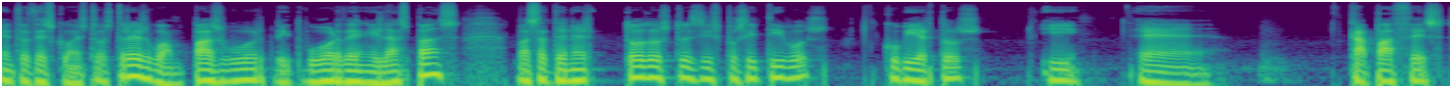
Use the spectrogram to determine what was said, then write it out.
Entonces, con estos tres, OnePassword, Bitwarden y LastPass, vas a tener todos tus dispositivos cubiertos y eh, capaces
